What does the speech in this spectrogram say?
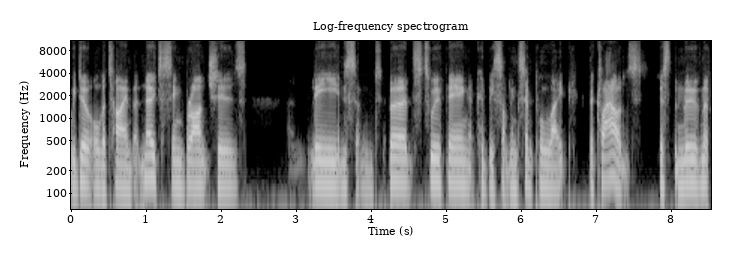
we do it all the time, but noticing branches and leaves and birds swooping. It could be something simple like the clouds, just the movement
